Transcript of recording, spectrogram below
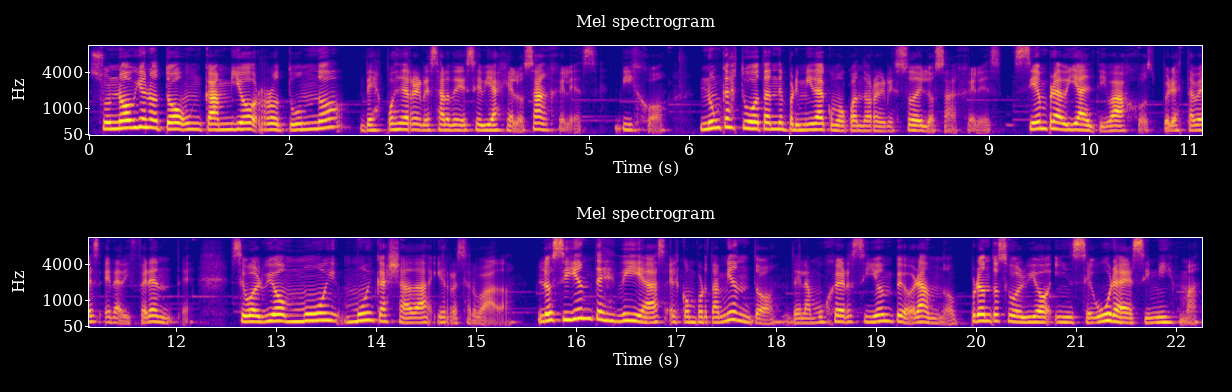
Su novio notó un cambio rotundo después de regresar de ese viaje a Los Ángeles. Dijo, nunca estuvo tan deprimida como cuando regresó de Los Ángeles. Siempre había altibajos, pero esta vez era diferente. Se volvió muy, muy callada y reservada. Los siguientes días el comportamiento de la mujer siguió empeorando. Pronto se volvió insegura de sí misma,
